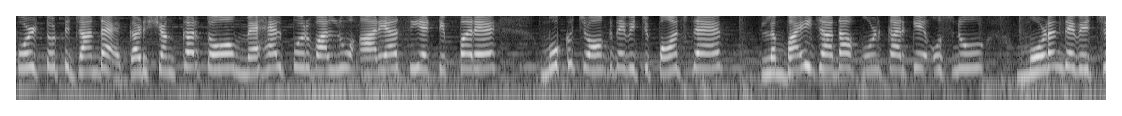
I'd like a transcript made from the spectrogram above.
ਪੁਲ ਟੁੱਟ ਜਾਂਦਾ ਹੈ। ਗੜਸ਼ੰਕਰ ਤੋਂ ਮਹਿਲਪੁਰ ਵੱਲ ਨੂੰ ਆ ਰਿਹਾ ਸੀ। ਇਹ ਟਿੱਪਰ ਮੁੱਖ ਚੌਂਕ ਦੇ ਵਿੱਚ ਪਹੁੰਚਦਾ ਹੈ। ਲੰਬਾਈ ਜ਼ਿਆਦਾ ਹੋਣ ਕਰਕੇ ਉਸ ਨੂੰ ਮੋੜਨ ਦੇ ਵਿੱਚ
